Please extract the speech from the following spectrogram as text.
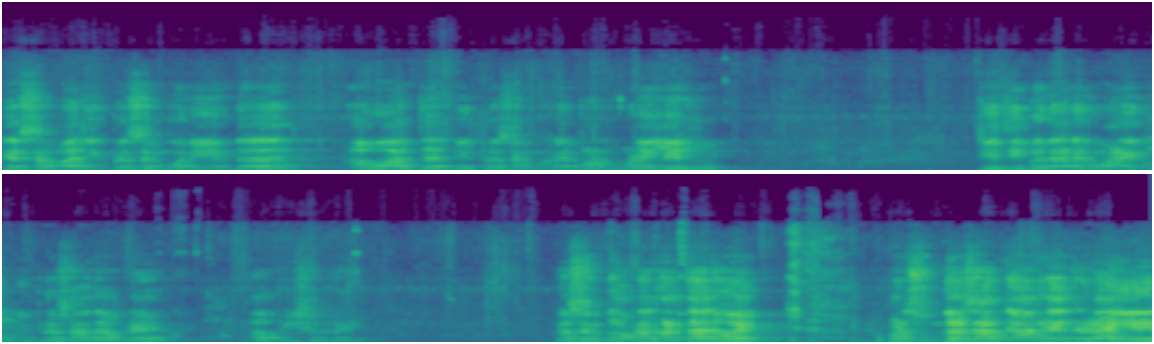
કે સામાજિક પ્રસંગોની અંદર આવા આધ્યાત્મિક પ્રસંગોને પણ વણી લેજો. જેથી બધાને વાણીનો બી પ્રસાદ આપણે આપી શકાય. પ્રસંગ તો આપણે કરતા જ હોય. પણ સુંદર સાધને આંગણે ચડાવીએ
